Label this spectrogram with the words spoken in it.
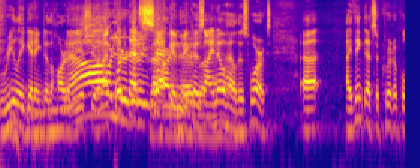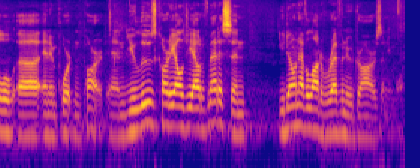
really getting to the heart of the issue. And I put that getting to the heart second because I know how this works. Uh, I think that's a critical uh, and important part. And you lose cardiology out of medicine, you don't have a lot of revenue drawers anymore.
